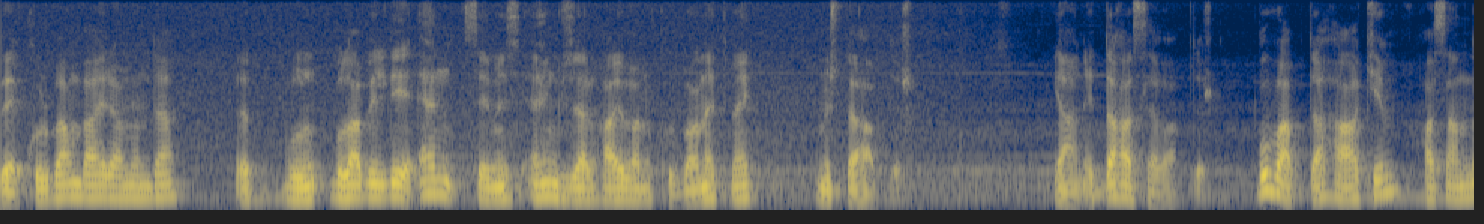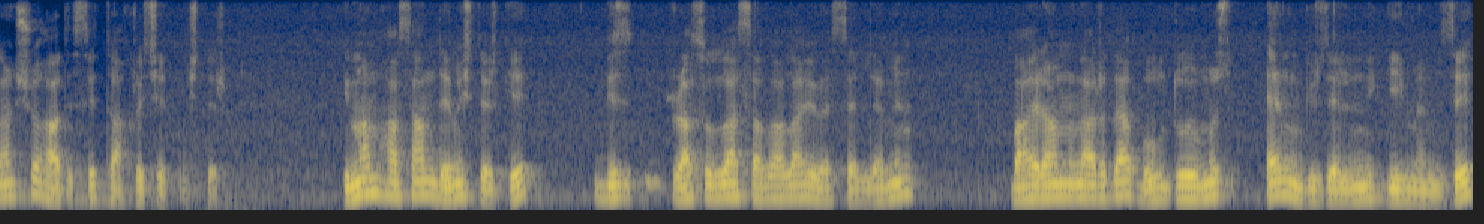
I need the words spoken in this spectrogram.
ve kurban bayramında e, bulabildiği en semiz, en güzel hayvanı kurban etmek müstehaptır. Yani daha sevaptır. Bu bapta hakim Hasan'dan şu hadisi tahriş etmiştir. İmam Hasan demiştir ki, biz Resulullah sallallahu aleyhi ve sellemin bayramlarda bulduğumuz en güzelini giymemizi,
